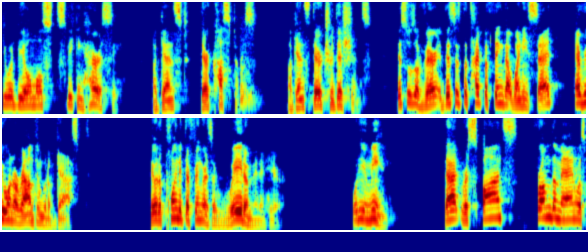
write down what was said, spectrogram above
He would be almost speaking heresy against their customs, against their traditions. This was a very, this is the type of thing that when he said, everyone around him would have gasped. They would have pointed their finger and said, Wait a minute here. What do you mean? That response from the man was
